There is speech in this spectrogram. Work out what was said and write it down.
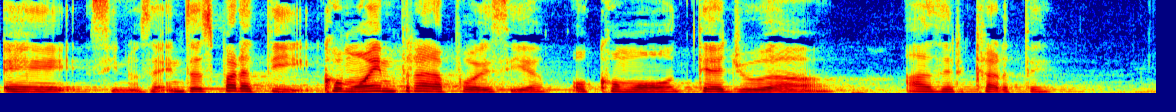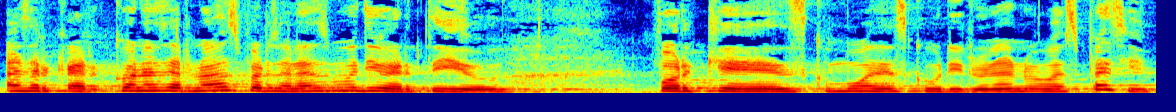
Eh, sí, no sé. Entonces, para ti, ¿cómo entra la poesía o cómo te ayuda a acercarte? Acercar, conocer nuevas personas es muy divertido, porque es como descubrir una nueva especie.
